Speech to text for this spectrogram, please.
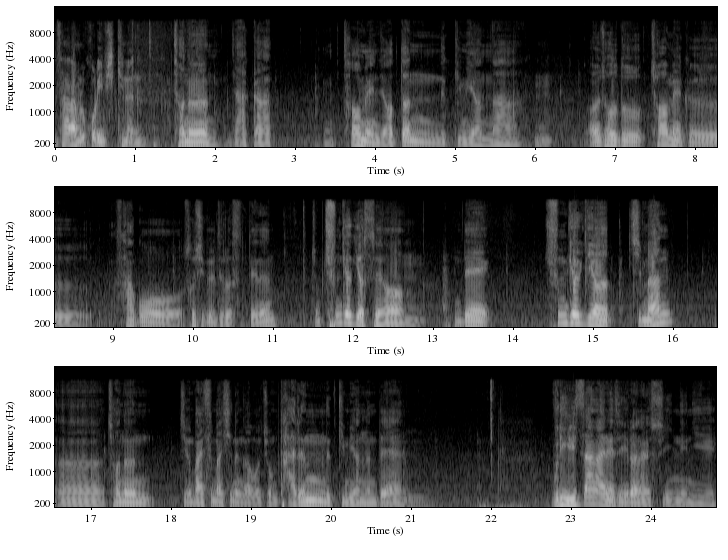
사람을 고립시키는 저는 이제 아까 처음에 이제 어떤 느낌이었나. 음. 어, 저도 처음에 그 사고 소식을 들었을 때는 좀 충격이었어요. 음. 근데 충격이었지만 어 저는 지금 말씀하시는 거하고 좀 다른 느낌이었는데 우리 일상 안에서 일어날 수 있는 일,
